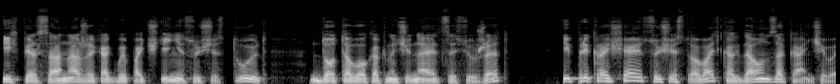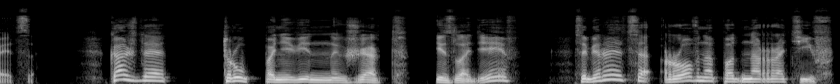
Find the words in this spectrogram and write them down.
Их персонажи как бы почти не существуют – до того, как начинается сюжет, и прекращают существовать, когда он заканчивается. Каждая труппа невинных жертв и злодеев собирается ровно под нарратив,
